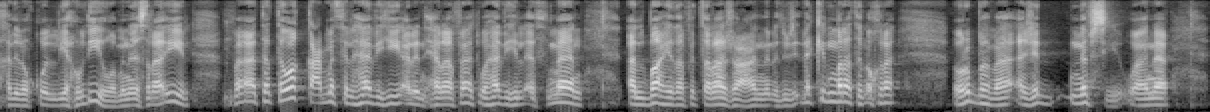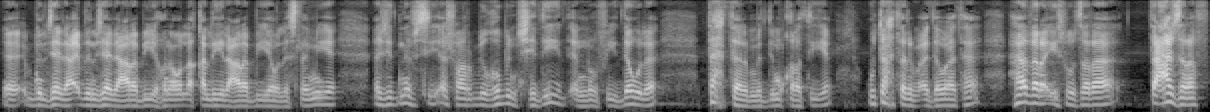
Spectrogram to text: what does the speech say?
خلينا نقول اليهودية ومن إسرائيل. فتتوقع مثل هذه الانحرافات وهذه الأثمان الباهظة في التراجع عن لكن مرة أخرى ربما أجد نفسي وأنا آه، ابن الجالية ابن الجالية العربية هنا والأقلية العربية والإسلامية أجد نفسي أشعر بغبن شديد أنه في دولة تحترم الديمقراطية وتحترم أدواتها. هذا رئيس وزراء تعجرف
